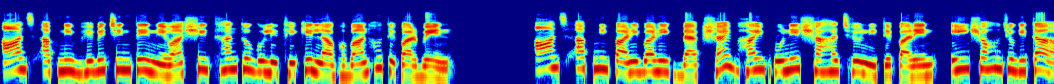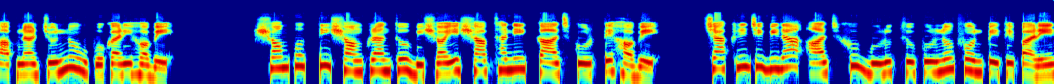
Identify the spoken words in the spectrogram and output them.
আজ আপনি ভেবেচিন্তে নেওয়া সিদ্ধান্তগুলি থেকে লাভবান হতে পারবেন। আজ আপনি পারিবারিক ব্যবসায় ভাই বোনের সাহায্য নিতে পারেন, এই সহযোগিতা আপনার জন্য উপকারী হবে। সম্পত্তি সংক্রান্ত বিষয়ে সাবধানে কাজ করতে হবে। চাকরিজীবীরা আজ খুব গুরুত্বপূর্ণ ফোন পেতে পারেন,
